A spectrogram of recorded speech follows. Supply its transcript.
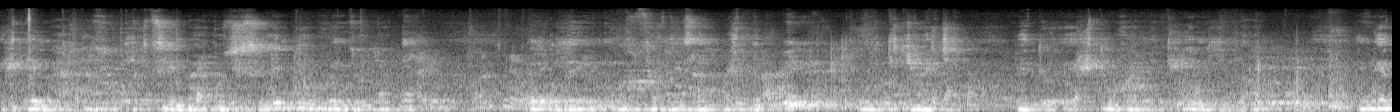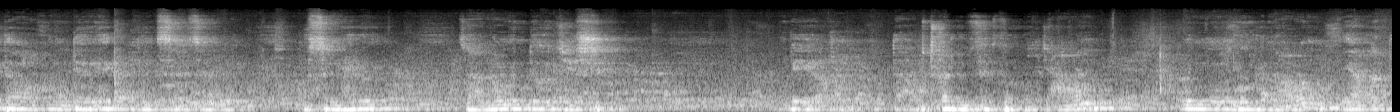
их тийм хатар судлагдсан юм байхгүй ч гэсэн энэ төвийн зүйлүүд Монголын монзорын салбарт үлдэж байж бид их түүхэн мэдэх юм байна. Ингээд таа хүн дээр хэрэгсэн сайн өсөн хэрэг за номын дөөжш би таавчхан үсэх болж аав энэ мөнгөөр аав ягаад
